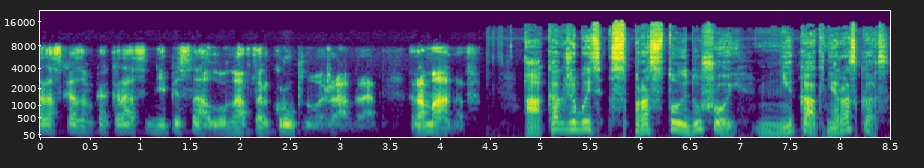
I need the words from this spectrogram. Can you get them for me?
рассказов как раз не писал, он автор крупного жанра, романов. А как же быть с простой душой? Никак не рассказ.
